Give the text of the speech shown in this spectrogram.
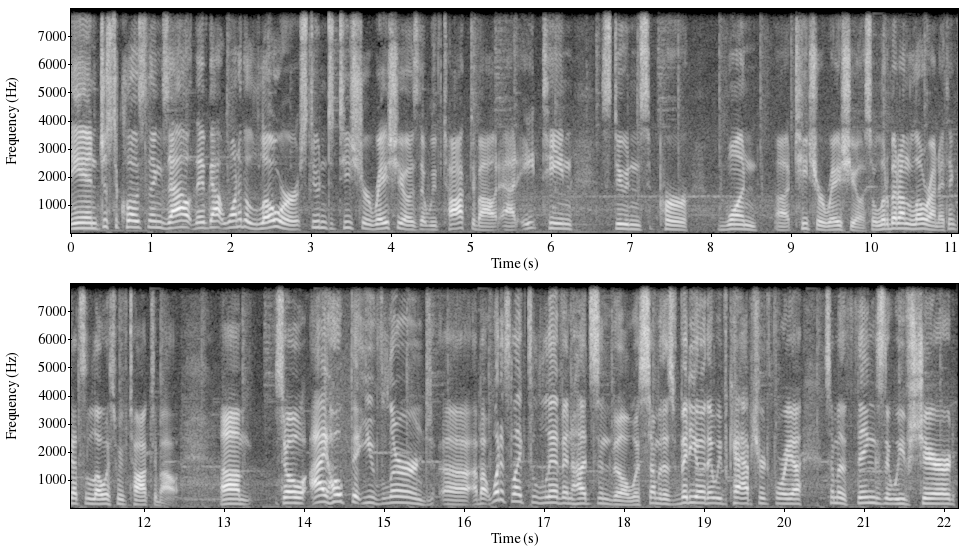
and just to close things out, they've got one of the lower student to teacher ratios that we've talked about at 18 students per one uh, teacher ratio. So a little bit on the lower end. I think that's the lowest we've talked about. Um, so I hope that you've learned uh, about what it's like to live in Hudsonville with some of this video that we've captured for you, some of the things that we've shared.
